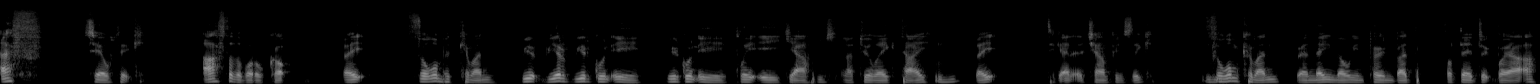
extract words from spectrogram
if Celtic after the World Cup, right, Fulham had come in, we're we're we're going to we're going to play AEK Athens in a two leg tie, Mhm. right, to get into the Champions League. Mhm. Fulham come in with a nine million pound bid for Dedryck Boyata,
